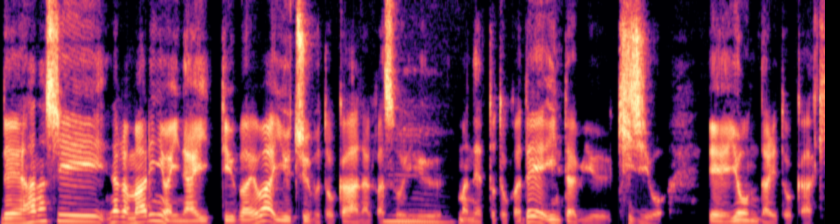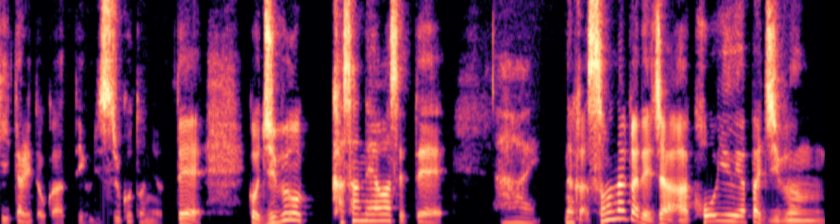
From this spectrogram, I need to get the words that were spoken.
で、話、なんか周りにはいないっていう場合は YouTube とか、なんかそういう、うん、まあネットとかでインタビュー記事を、えー、読んだりとか聞いたりとかっていうふうにすることによって、こう自分を重ね合わせて、はい。なんかその中でじゃあ、あこういうやっぱり自分っ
